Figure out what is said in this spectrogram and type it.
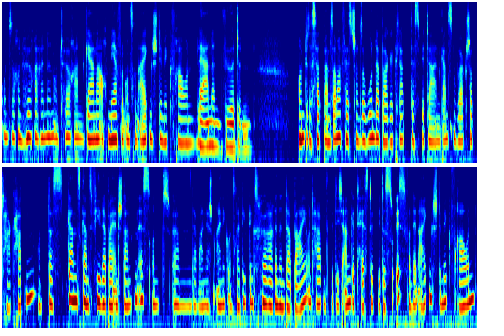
unseren Hörerinnen und Hörern gerne auch mehr von unseren eigenstimmig Frauen lernen würden. Und das hat beim Sommerfest schon so wunderbar geklappt, dass wir da einen ganzen Workshop-Tag hatten und dass ganz, ganz viel dabei entstanden ist. Und ähm, da waren ja schon einige unserer Lieblingshörerinnen dabei und haben für dich angetestet, wie das so ist, von den eigenstimmigen Frauen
